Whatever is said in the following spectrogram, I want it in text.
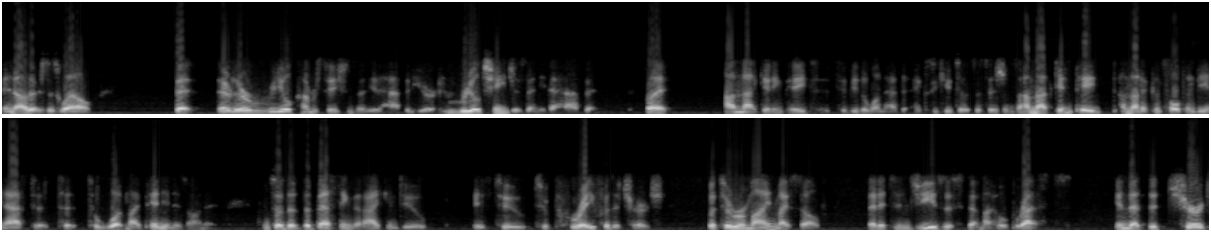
and others as well. That there, there are real conversations that need to happen here and real changes that need to happen. But I'm not getting paid to, be the one that has to execute those decisions. I'm not getting paid. I'm not a consultant being asked to, to, to what my opinion is on it. And so the, the best thing that I can do is to, to pray for the church, but to remind myself that it's in Jesus that my hope rests. In that the church,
